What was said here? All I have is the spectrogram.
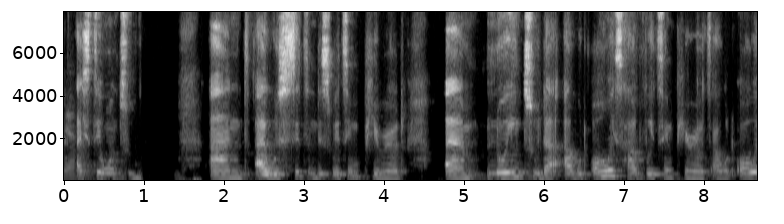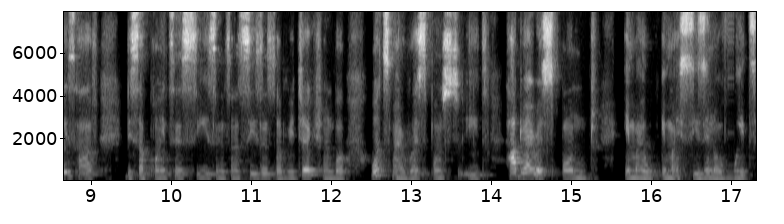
Yeah. I still want to, and I will sit in this waiting period, um, knowing too that I would always have waiting periods. I would always have disappointing seasons and seasons of rejection. But what's my response to it? How do I respond? in my in my season of wait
